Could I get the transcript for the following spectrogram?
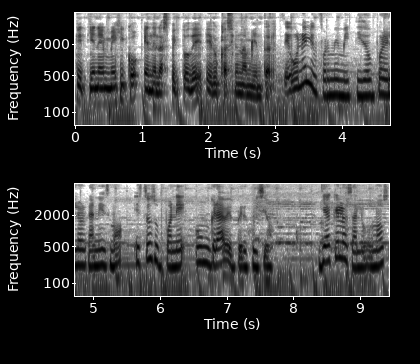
que tiene México en el aspecto de educación ambiental. Según el informe emitido por el organismo, esto supone un grave perjuicio, ya que los alumnos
